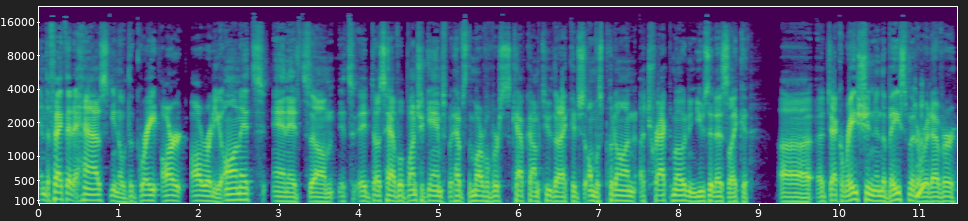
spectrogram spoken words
And the fact that it has, you know, the great art already on it, and it's um, it's it does have a bunch of games, but has the Marvel versus Capcom 2 that I could just almost put on attract mode and use it as like a, uh, a decoration in the basement or whatever.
